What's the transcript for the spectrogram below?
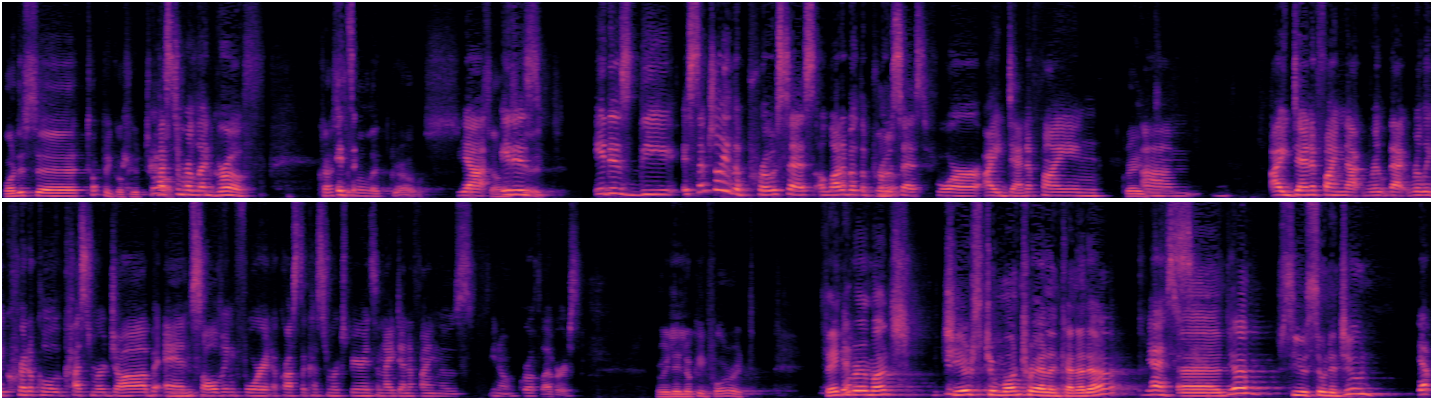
What is the topic of your talk? Customer led growth. customer led growth. Yeah, it is- good. It is the essentially the process a lot about the Uh-huh. process for identifying Great. um, identifying that re- that really critical customer job and Mhm. solving for it across the customer experience and identifying those you know growth levers really looking forward. Thank you very much. Cheers to Montreal and Canada. yes And yeah, see you soon in June. Yep.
